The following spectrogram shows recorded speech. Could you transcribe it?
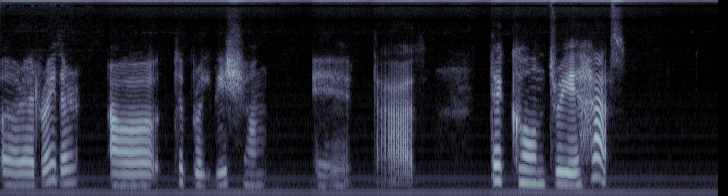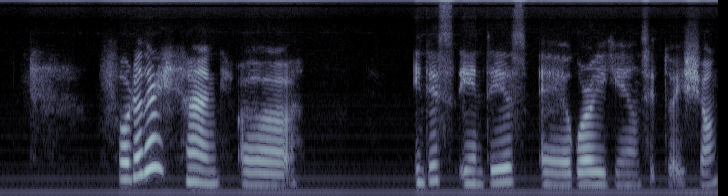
uh, rather, uh, the prohibition uh, that the country has. For the other hand, uh, in this in this uh, worrying situation,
